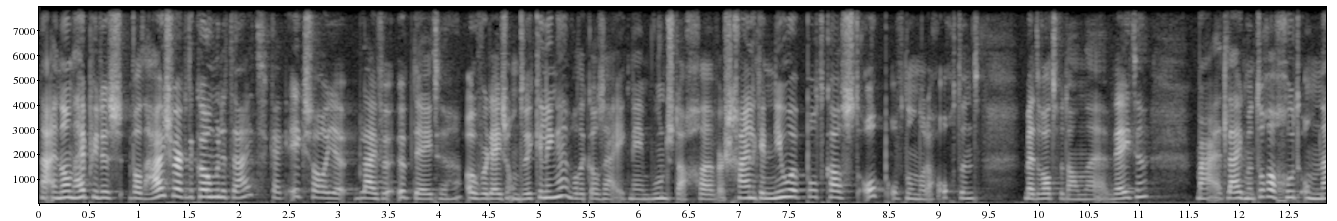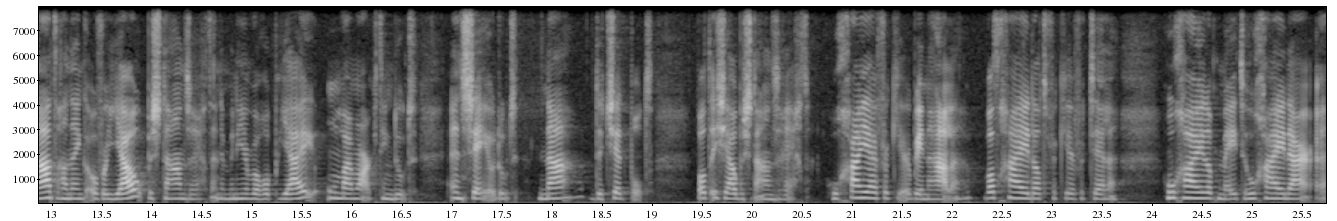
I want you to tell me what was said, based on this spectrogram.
Nou, en dan heb je dus wat huiswerk de komende tijd. Kijk, ik zal je blijven updaten over deze ontwikkelingen. Wat ik al zei, ik neem woensdag uh, waarschijnlijk een nieuwe podcast op, of donderdagochtend, met wat we dan uh, weten. Maar het lijkt me toch wel goed om na te gaan denken over jouw bestaansrecht en de manier waarop jij online marketing doet en SEO doet na de chatbot. Wat is jouw bestaansrecht? Hoe ga jij verkeer binnenhalen? Wat ga je dat verkeer vertellen? Hoe ga je dat meten? Hoe ga je daar uh,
